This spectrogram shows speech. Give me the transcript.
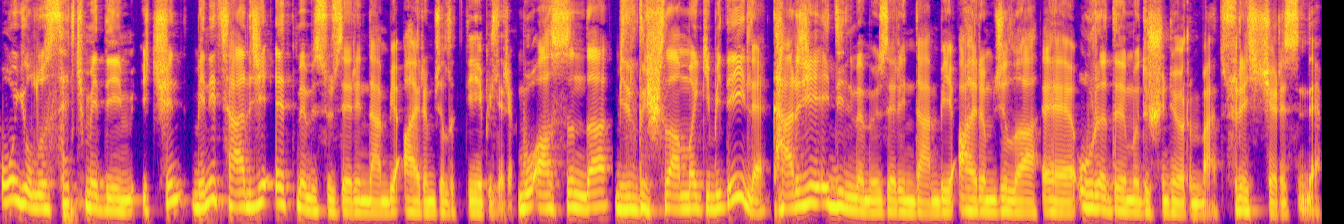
o yolu seçmediğim için beni tercih etmemesi üzerinden bir ayrımcılık diyebilirim. Bu aslında bir dışlanma gibi değil de tercih edilmeme üzerinden bir ayrımcılığa e, uğradığımı düşünüyorum ben süreç içerisinde.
